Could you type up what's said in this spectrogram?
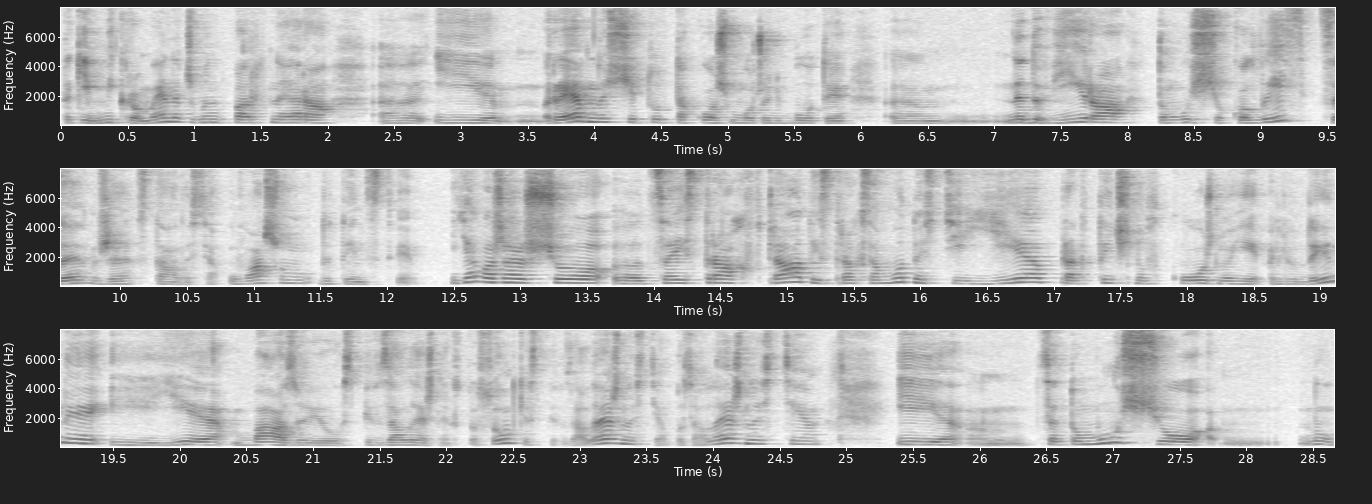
такий мікроменеджмент партнера е, і ревнощі тут також можуть бути, е, недовіра, тому що колись це вже сталося у вашому дитинстві. Я вважаю, що е, цей страх втрати, страх самотності є практично в кожної людини і є базою співзалежних стосунків, співзалежності або залежності. І ем, це тому, що ну,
